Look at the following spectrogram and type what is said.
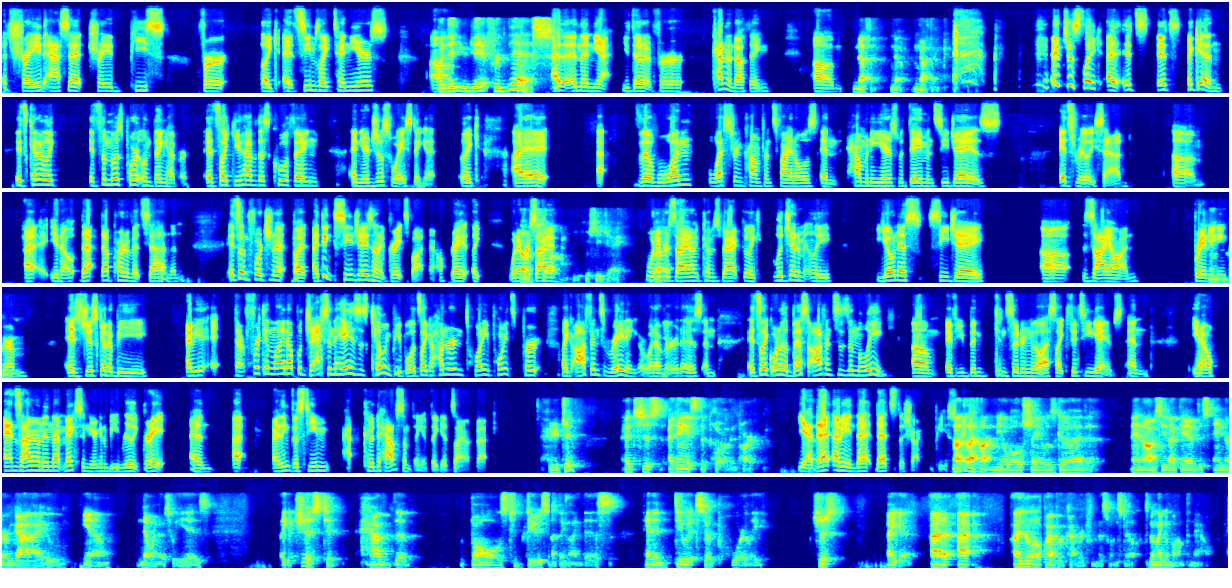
a trade asset, trade piece for like it seems like 10 years. Um, But then you did it for this. and, and then yeah, you did it for kind of nothing. Um Nothing. No, nothing. it's just like uh, it's it's again, it's kind of like it's the most Portland thing ever. It's like you have this cool thing and you're just wasting it. Like I, I the one Western Conference Finals and how many years with Dame and CJ is it's really sad. Um I you know that that part of it's sad and it's unfortunate, but I think CJ's in a great spot now, right? Like whenever Oh, Zion for CJ. whenever but- Zion comes back, like legitimately, Jonas, CJ, uh, Zion, Brandon Ingram. Ingram is just gonna be. I mean, eh, that freaking lineup with Jaxson Hayes is killing people. It's like 120 points per like offensive rating or whatever it is, and it's like one of the best offenses in the league. Um, if you've been considering the last like 15 games, and you know, add Zion in that mix, and you're gonna be really great. And I, I think this team ha- could have something if they get Zion back. I do too. It's just I think it's the Portland part. Yeah, that I mean that that's the shocking piece. Not right? that I thought Neil Olshey was good, and obviously like they have this interim guy who you know no one knows who he is. Like just to have the balls to do something like this and then do it so poorly, just I get. I I I don't know if I've recovered from this one. Still, it's been like a month now.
